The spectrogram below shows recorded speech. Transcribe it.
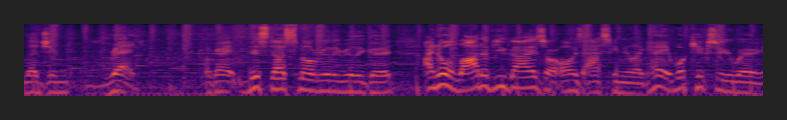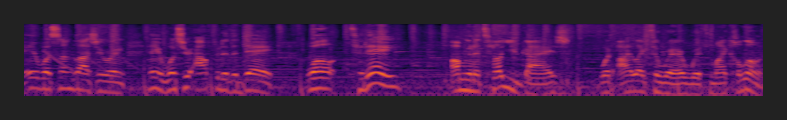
Legend Red. Okay, this does smell really, really good. I know a lot of you guys are always asking me like, hey, what kicks are you wearing? Hey, what sunglasses are you wearing? Hey, what's your outfit of the day? Well, today I'm gonna tell you guys what I like to wear with my cologne.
